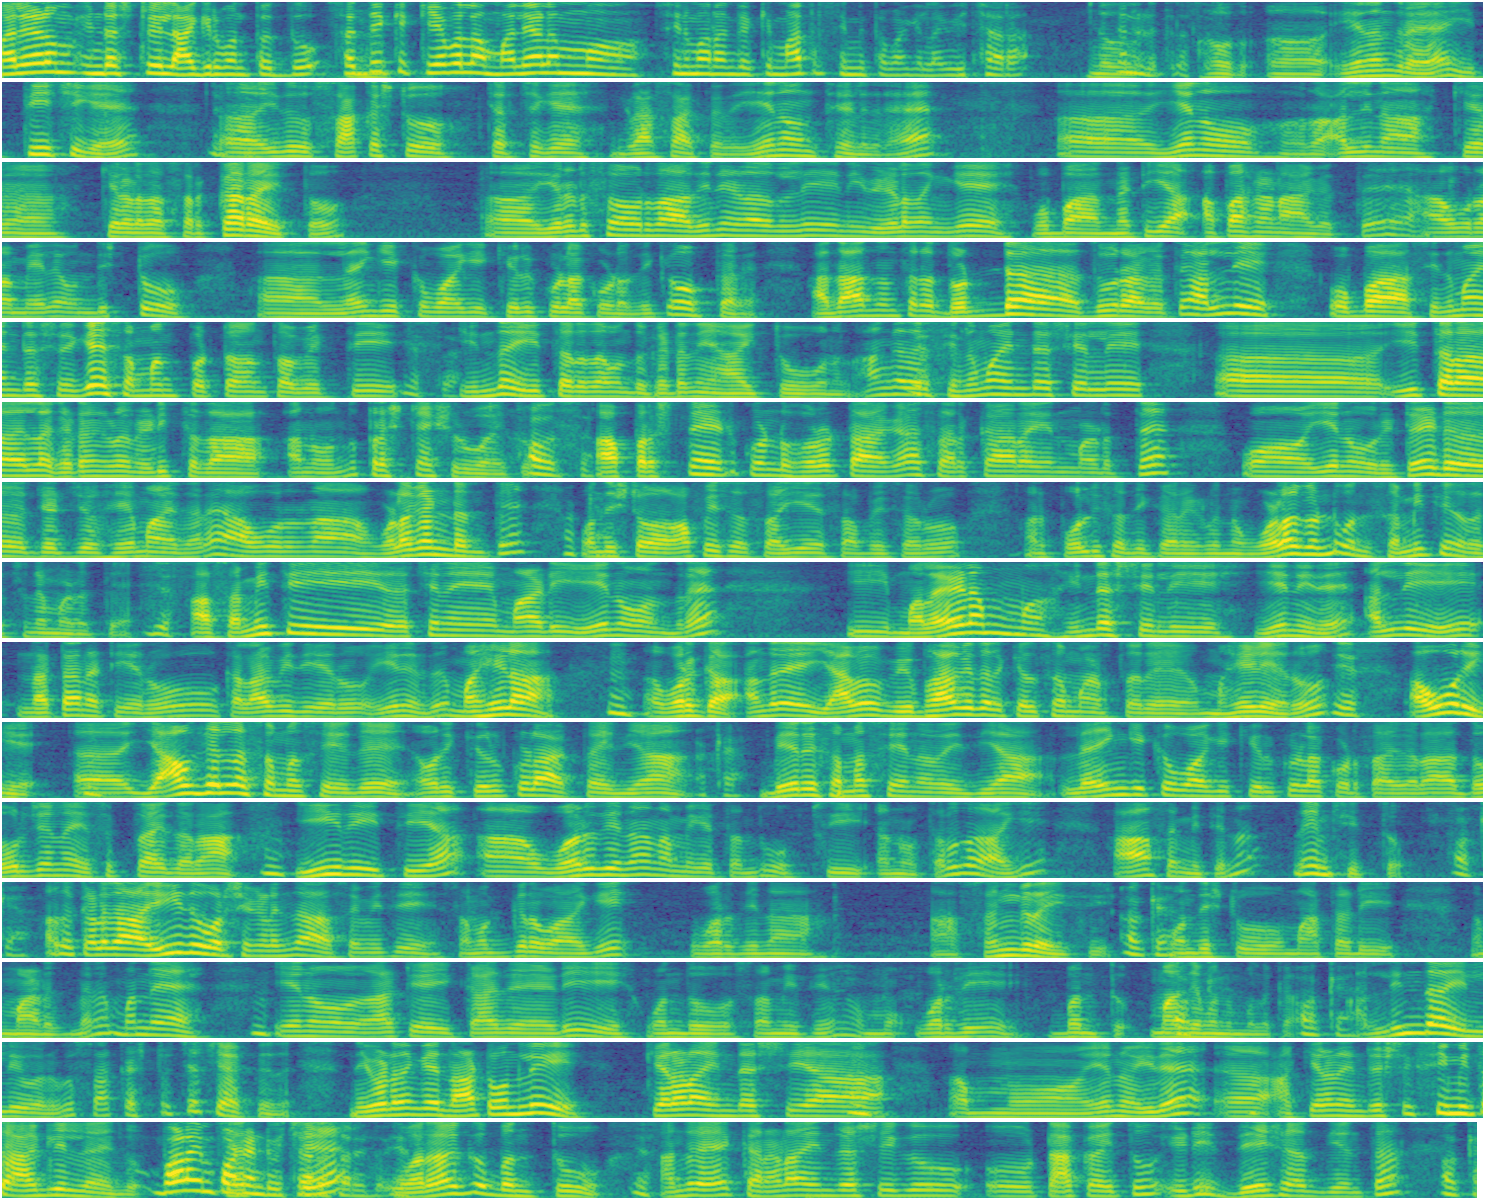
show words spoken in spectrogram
ಮಲಯಾಳಂ ಇಂಡಸ್ಟ್ರಿಯಲ್ಲಿ ಆಗಿರುವಂಥದ್ದು, ಸದ್ಯಕ್ಕೆ ಕೇವಲ ಮಲಯಾಳಂ ಸಿನಿಮಾ ರಂಗಕ್ಕೆ ಮಾತ್ರ ಸೀಮಿತವಾಗಿಲ್ಲ ವಿಚಾರ. ಹೌದು. ಏನಂದ್ರೆ ಇತ್ತೀಚೆಗೆ ಇದು ಸಾಕಷ್ಟು ಚರ್ಚೆಗೆ ಗ್ರಾಸ ಆಗ್ತದೆ. ಏನು ಅಂತ ಹೇಳಿದ್ರೆ ಏನು ಅಲ್ಲಿನ ಕೇರ ಕೇರಳದ ಸರ್ಕಾರ ಇತ್ತು. ಎರಡು ಸಾವಿರದ ಹದಿನೇಳರಲ್ಲಿ ನೀವು ಹೇಳ್ದಂಗೆ ಒಬ್ಬ ನಟಿಯ ಅಪಹರಣ ಆಗುತ್ತೆ. ಅವರ ಮೇಲೆ ಒಂದಿಷ್ಟು ಲೈಂಗಿಕವಾಗಿ ಕಿರುಕುಳ ಕೊಡೋದಕ್ಕೆ ಹೋಗ್ತಾರೆ. ಅದಾದ ನಂತರ ದೊಡ್ಡ ದೂರ ಆಗುತ್ತೆ. ಅಲ್ಲಿ ಒಬ್ಬ ಸಿನಿಮಾ ಇಂಡಸ್ಟ್ರಿಗೆ ಸಂಬಂಧಪಟ್ಟಂತ ವ್ಯಕ್ತಿ ಇಂದ ಈ ತರದ ಒಂದು ಘಟನೆ ಆಯಿತು. ಅನ್ನೋದು ಹಂಗಾದ್ರೆ ಸಿನಿಮಾ ಇಂಡಸ್ಟ್ರಿಯಲ್ಲಿ ಈ ತರ ಎಲ್ಲ ಘಟನೆಗಳು ನಡೀತದ ಅನ್ನೋ ಒಂದು ಪ್ರಶ್ನೆ ಶುರುವಾಯಿತು. ಆ ಪ್ರಶ್ನೆ ಇಟ್ಕೊಂಡು ಹೊರಟಾಗ ಸರ್ಕಾರ ಏನು ಮಾಡುತ್ತೆ? ಏನು ರಿಟೈರ್ಡ್ ಜಡ್ಜ್ ಹೇಮಾ ಇದ್ದಾರೆ. ಅವ್ರನ್ನ ಒಳಗೊಂಡಂತೆ ಒಂದಿಷ್ಟು officers I A S officer police ಅಧಿಕಾರಿಗಳನ್ನ ಒಳಗೊಂಡು ಒಂದು ಸಮಿತಿನ ರಚನೆ ಮಾಡುತ್ತೆ. ಆ ಸಮಿತಿ ರಚನೆ ಮಾಡಿ ಏನು ಅಂದರೆ ಈ ಮಲಯಾಳಂ ಇಂಡಸ್ಟ್ರಿಯಲ್ಲಿ ಏನಿದೆ ಅಲ್ಲಿ ನಟ ನಟಿಯರು ಕಲಾವಿದೆಯರು ಏನಿದೆ ಮಹಿಳಾ ವರ್ಗ ಅಂದ್ರೆ ಯಾವ್ಯಾವ ವಿಭಾಗದಲ್ಲಿ ಕೆಲಸ ಮಾಡ್ತಾರೆ ಮಹಿಳೆಯರು ಅವರಿಗೆ ಯಾವ್ದೆಲ್ಲ ಸಮಸ್ಯೆ ಇದೆ ಅವ್ರಿಗೆ ಕಿರುಕುಳ ಆಗ್ತಾ ಇದೆಯಾ? ಬೇರೆ ಸಮಸ್ಯೆ ಏನಾರ ಇದೆಯಾ? ಲೈಂಗಿಕವಾಗಿ ಕಿರುಕುಳ ಕೊಡ್ತಾ ಇದಾರಾ ದೌರ್ಜನ್ಯ ಎಸಗ್ತಾ ಇದ್ದಾರಾ? ಈ ರೀತಿಯ ಆ, ವರದಿನ ನಮಗೆ ತಂದು ಒಪ್ಸಿ ಅನ್ನೋ ಥರದಾಗಿ ಆ ಸಮಿತಿನ ನೇಮಿಸಿತ್ತು. ಅದು ಕಳೆದ ಐದು ವರ್ಷಗಳಿಂದ ಆ ಸಮಿತಿ ಸಮಗ್ರವಾಗಿ ವರದಿನ ಸಂಗ್ರಹಿಸಿ. ಒಂದಿಷ್ಟು ಮಾತಾಡಿ ಮಾಡಿದ್ಮೇಲೆ ಮೊನ್ನೆ ಏನು ಆರ್ ಟಿ ಐ ಕಾಯ್ದೆ ಅಡಿ ಒಂದು ಸಮಿತಿ ವರದಿ ಬಂತು ಮಾಧ್ಯಮದ ಮೂಲಕ. ಅಲ್ಲಿಂದ ಇಲ್ಲಿವರೆಗೂ ಸಾಕಷ್ಟು ಚರ್ಚೆ ಆಗ್ತಿದೆ. ನೀವು ಹೇಳ್ದಂಗೆ ನಾಟ್ ಓನ್ಲಿ ಕೇರಳ ಇಂಡಸ್ಟ್ರಿಯ ಏನು ಇದೆ. ಆ ಕಿರಣ ಇಂಡಸ್ಟ್ರಿಗೆ ಸೀಮಿತ ಆಗ್ಲಿಲ್ಲ ಇದು. ಬಹಳ ಇಂಪಾರ್ಟೆಂಟ್ ವಿಚಾರ ಸರ್ ಇದು. ಹೊರಗೆ ಬಂತು. ಅಂದ್ರೆ ಕನ್ನಡ ಇಂಡಸ್ಟ್ರಿಗೂ ಟಾಕ್ ಆಯ್ತು. ಇಡೀ ದೇಶಾದ್ಯಂತ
